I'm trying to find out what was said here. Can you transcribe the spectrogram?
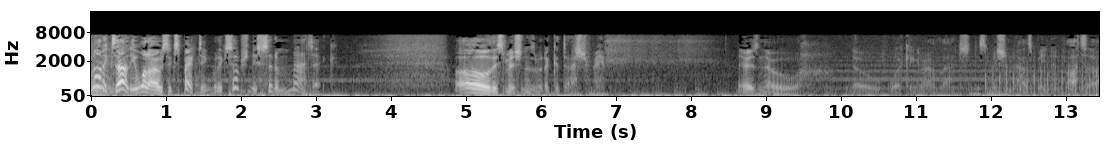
Not exactly what I was expecting, but exceptionally cinematic. Oh, this mission has been a catastrophe. There is no, no working around that. This mission has been an utter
